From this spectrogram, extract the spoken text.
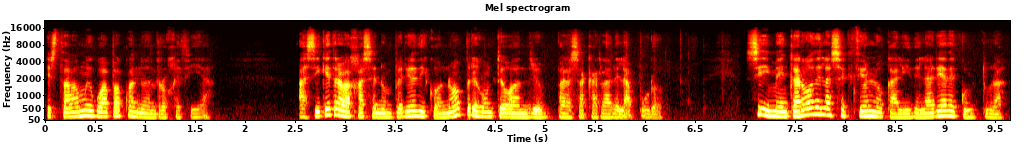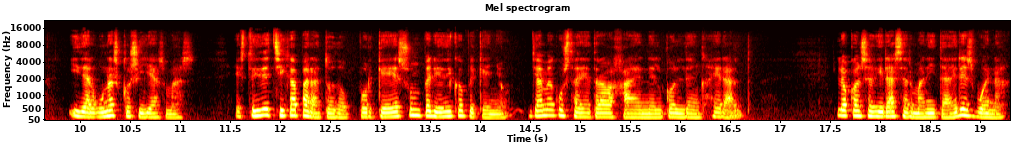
Estaba muy guapa cuando enrojecía. Así que trabajas en un periódico, ¿no? preguntó Andrew para sacarla del apuro. Sí, me encargo de la sección local y del área de cultura, y de algunas cosillas más. Estoy de chica para todo, porque es un periódico pequeño. Ya me gustaría trabajar en el Golden Herald. Lo conseguirás, hermanita, eres buena,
